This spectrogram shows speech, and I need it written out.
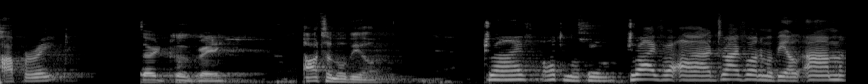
Operate. Third clue, Grady. Automobile. Drive automobile. Drive, uh, drive automobile. Um,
